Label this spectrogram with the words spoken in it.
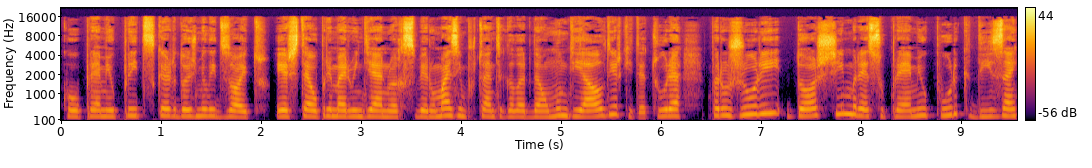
com o Prémio Pritzker 2018. Este é o primeiro indiano a receber o mais importante galardão mundial de arquitetura. Para o júri, Doshi merece o prémio porque, dizem,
